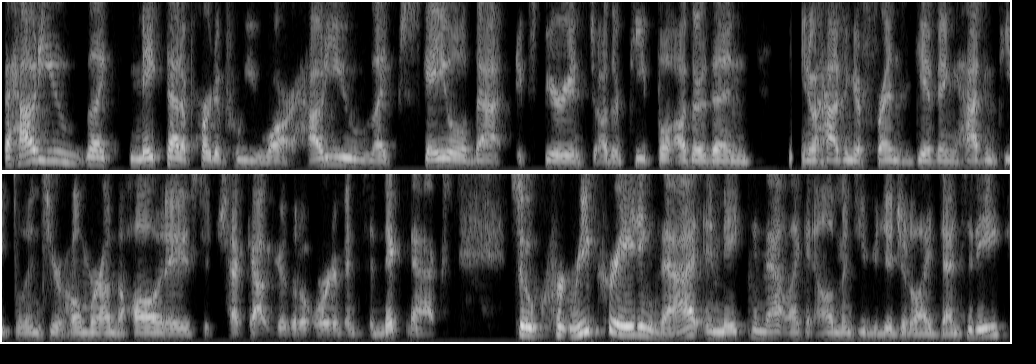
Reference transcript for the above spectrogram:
But how do you like make that a part of who you are? How do you like scale that experience to other people other than you know having a friends giving, having people into your home around the holidays to check out your little ornaments and knickknacks? So cr- recreating that and making that like an element of your digital identity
